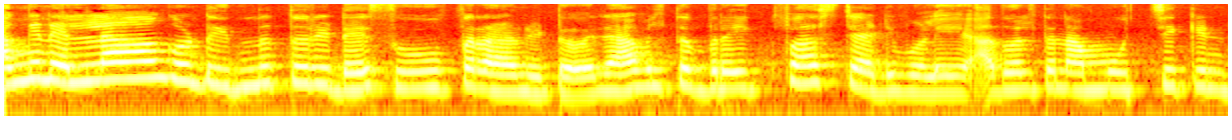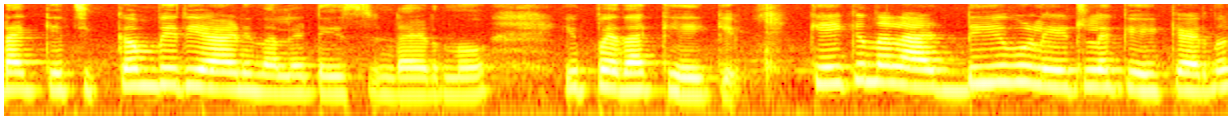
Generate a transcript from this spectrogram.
അങ്ങനെ എല്ലാം കൊണ്ട് ഇന്നത്തെ ഒരു ഡേ സൂപ്പറാണ് കേട്ടോ രാവിലത്തെ ബ്രേക്ക്ഫാസ്റ്റ് അടിപൊളി. അതുപോലെ തന്നെ അമ്മ ഉച്ചയ്ക്ക് ഉണ്ടാക്കിയ ചിക്കൻ ബിരിയാണി നല്ല ടേസ്റ്റ് ഉണ്ടായിരുന്നു. ഇപ്പോൾ ഇതാ കേക്ക് കേക്ക് നല്ല അടിപൊളിയായിട്ടുള്ള കേക്കായിരുന്നു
